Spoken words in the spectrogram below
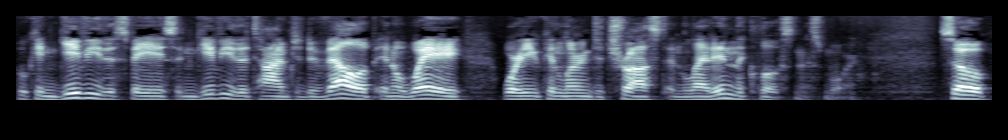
who can give you the space and give you the time to develop in a way where you can learn to trust and let in the closeness more. So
